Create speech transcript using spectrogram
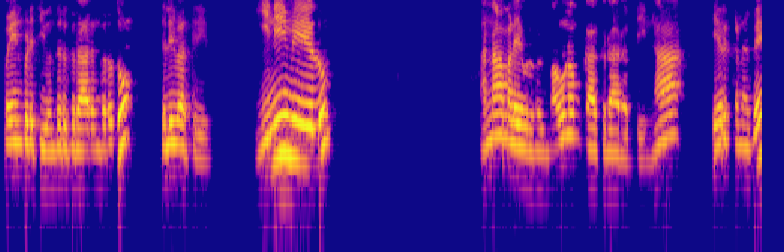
பயன்படுத்தி வந்திருக்கிறாருங்கிறதும் தெளிவா தெரியுது. இனிமேலும் அண்ணாமலை அவர்கள் மௌனம் காக்கிறார் அப்படின்னா ஏற்கனவே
